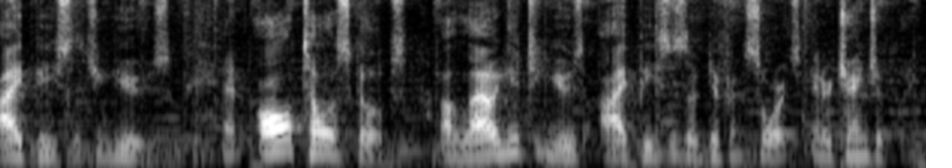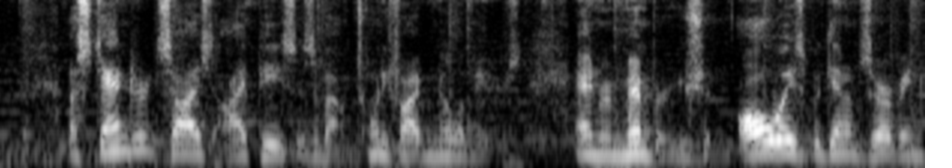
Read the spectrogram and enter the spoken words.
eyepiece that you use, and all telescopes allow you to use eyepieces of different sorts interchangeably. A standard sized eyepiece is about 25 millimeters. And remember, you should always begin observing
